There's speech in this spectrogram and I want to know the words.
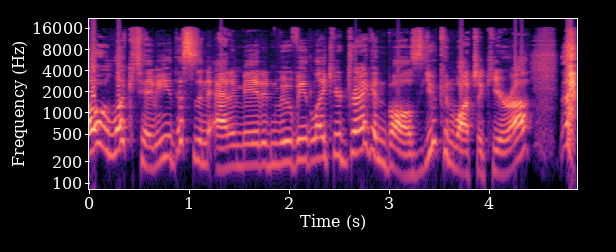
Oh, look, Timmy, this is an animated movie like your Dragon Balls. You can watch Akira. uh,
